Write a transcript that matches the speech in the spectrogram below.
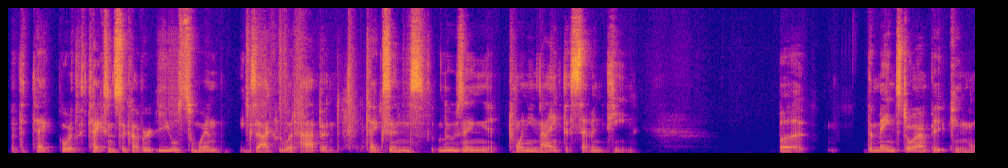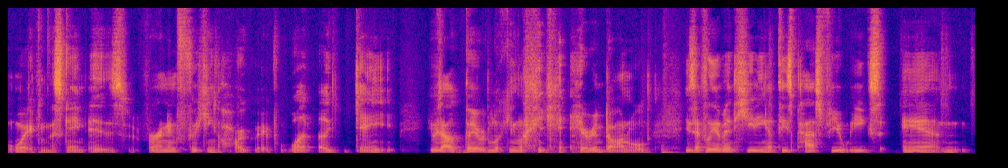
but the tech or the Texans to cover, Eagles to win. Exactly what happened. Texans losing twenty nine to seventeen. But the main story I'm picking away from this game is Vernon freaking Hargrave. What a game! He was out there looking like Aaron Donald. He's definitely been heating up these past few weeks, and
